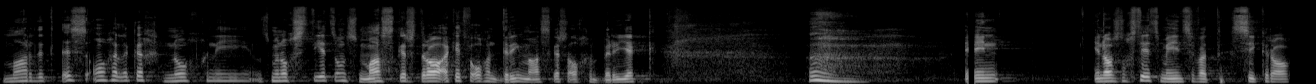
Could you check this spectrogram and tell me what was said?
Maar dit is ongelukkig nog nie. Ons moet nog steeds ons maskers dra. Ek het vanoggend 3 maskers al gebreek. En en daar's nog steeds mense wat siek raak,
